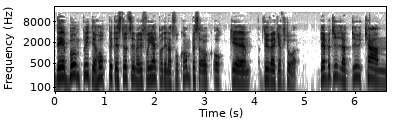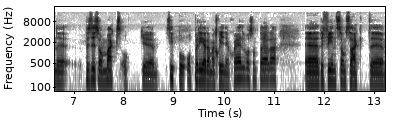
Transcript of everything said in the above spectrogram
Det är bumpigt, det är hoppigt, det är studsigt, men du får hjälp av dina två kompisar och, och eh, du verkar förstå. Det betyder att du kan, eh, precis som Max och eh, Sippo, operera maskinen själv och sånt där. Eh, det finns som sagt, eh,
